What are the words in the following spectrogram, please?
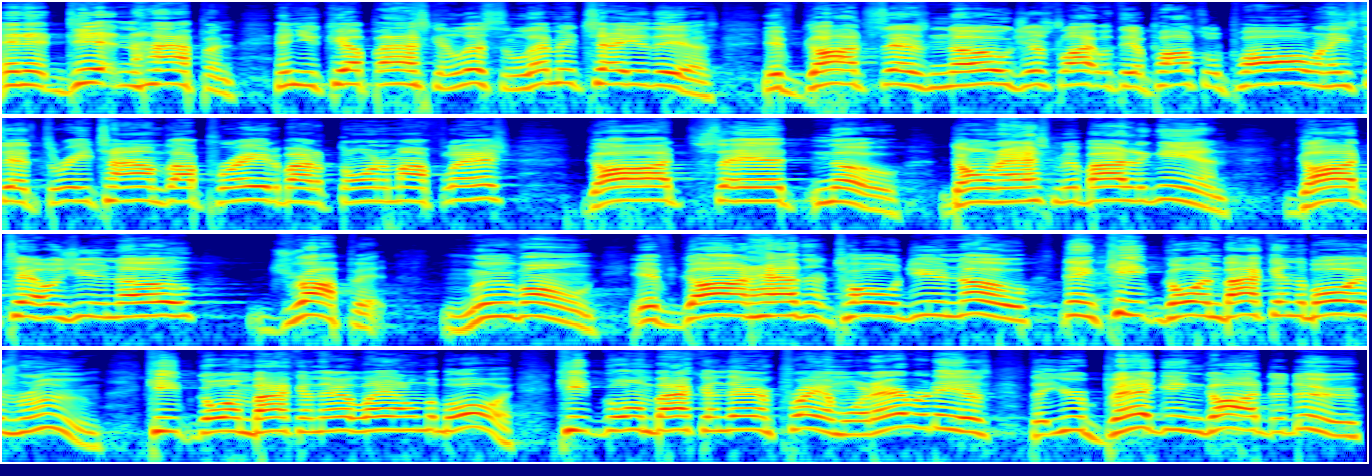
and it didn't happen. And you kept asking. Listen, let me tell you this. If God says no, just like with the Apostle Paul when he said, Three times I prayed about a thorn in my flesh, God said no. Don't ask me about it again. God tells you no, drop it move on. If God hasn't told you no, then keep going back in the boy's room. Keep going back in there laying on the boy. Keep going back in there and praying. Whatever it is that you're begging God to do,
